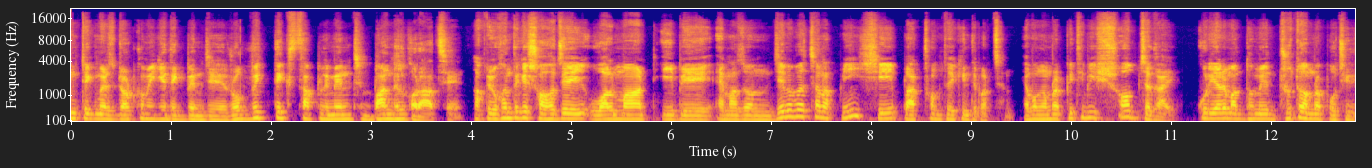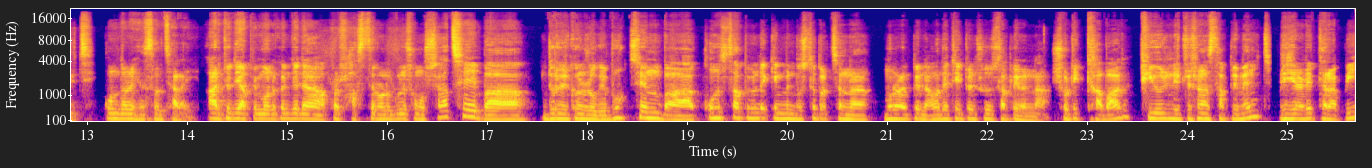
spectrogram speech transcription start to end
ইনটেকমেন্টস ডট কমে গিয়ে দেখবেন যে রোগভিত্তিক সাপ্লিমেন্ট বান্ডেল করা আছে। আপনি ওখান থেকে সহজেই ওয়ালমার্ট ইবে অ্যামাজন যেভাবে চান আপনি সেই প্ল্যাটফর্ম থেকে কিনতে পারছেন। এবং আমরা পৃথিবীর সব জায়গায় কুরিয়ারের মাধ্যমে দ্রুত আমরা পৌঁছে দিচ্ছি, কোন ধরনের হেসেল ছাড়াই। আর যদি আপনি মনে করেন যে, না, আপনার স্বাস্থ্যের অনেকগুলো সমস্যা আছে বা জরুরি কোনো রোগে ভুগছেন বা কোন সাপ্লিমেন্টটা কিনবেন বুঝতে পারছেন না, মনে রাখবেন আমাদের ট্রিটমেন্ট শুধু সাপ্লিমেন্ট না, সঠিক খাবার pure nutritional supplement regenerative therapy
